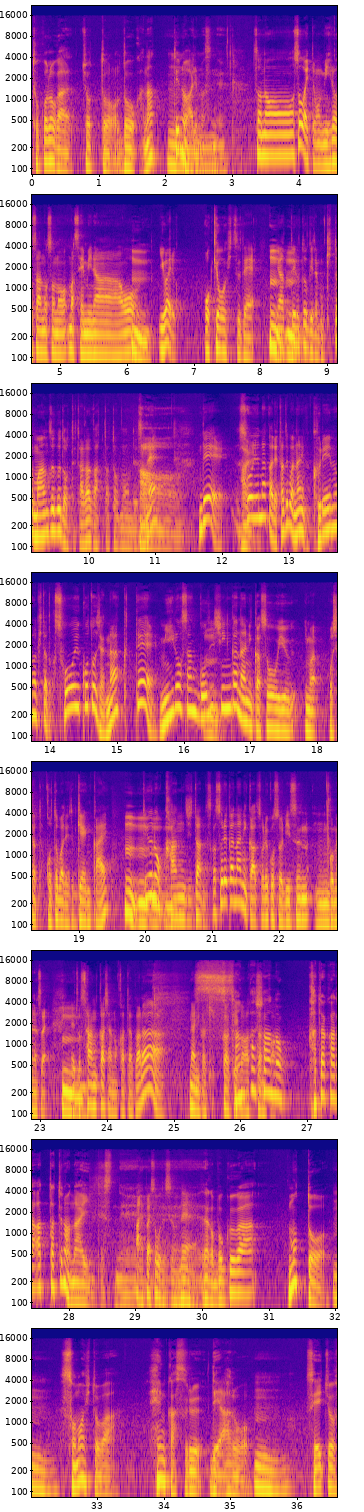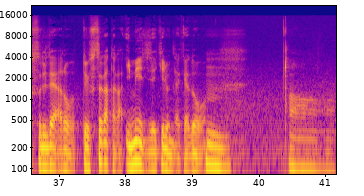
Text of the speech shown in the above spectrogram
ところがちょっとどうかなっていうのはありますね。そのそうは言っても三弘さんのその、まあ、セミナーを、うん。いわゆるお教室でやってる時でもきっと満足度って高かったと思うんですね。あで、はい。そういう中で例えば何かクレームが来たとかそういうことじゃなくて三弘さんご自身が何かそういう、今おっしゃった言葉で言うと限界っていうのを感じたんですか、それか何かそれこそリスン、うんごめんなさい、うん。えっと参加者の方から何かきっかけがあったのか。参加者の方からあったっていうのはないですね。あやっぱりそうですよね。だから僕がもっとうん。その人は変化するであろう、うん成長するであろうという姿がイメージできるんだけど、うん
